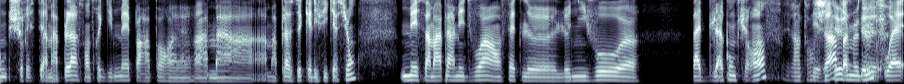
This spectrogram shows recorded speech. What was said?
Donc je suis resté à ma place, entre guillemets, par rapport euh, à ma, à ma place de qualification. Mais ça m'a permis de voir en fait le, le niveau euh, bah, de la concurrence. L'intensité, Déjà, je parce me que, doute. Ouais,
